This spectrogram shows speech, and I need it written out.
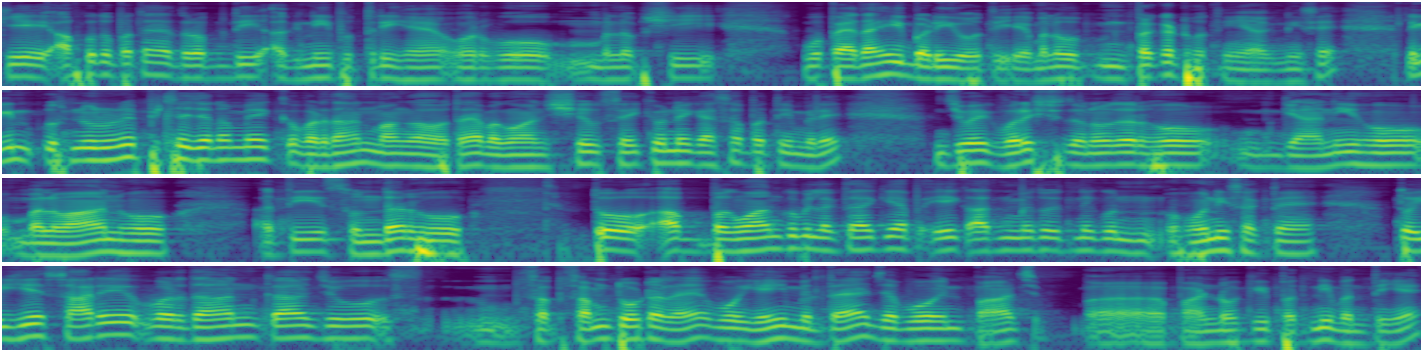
कि आपको तो पता है द्रौपदी अग्निपुत्री है, और वो मतलब शी, वो पैदा ही बड़ी होती है मतलब प्रकट होती हैं अग्नि से, लेकिन उसने उन्होंने पिछले जन्म में एक वरदान मांगा होता है भगवान शिव से, कि उन्हें एक ऐसा पति मिले जो एक वरिष्ठ धनोधर हो, ज्ञानी हो, बलवान हो अति सुंदर हो। तो अब भगवान को भी लगता है कि अब एक आदमी में तो इतने गुण हो नहीं सकते हैं। तो ये सारे वरदान का जो सब, सम टोटल है, वो यही मिलता है जब वो इन पाँच पांडवों की पत्नी बनती हैं।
